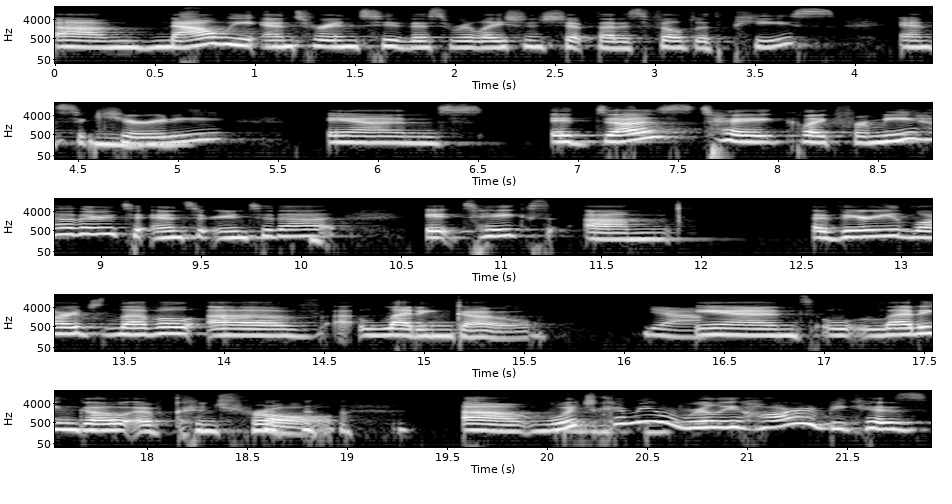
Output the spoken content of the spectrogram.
Um, now we enter into this relationship that is filled with peace and security, and it does take like for me, Heather, to enter into that. It takes um, a very large level of letting go yeah. and letting go of control. um, which can be really hard because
